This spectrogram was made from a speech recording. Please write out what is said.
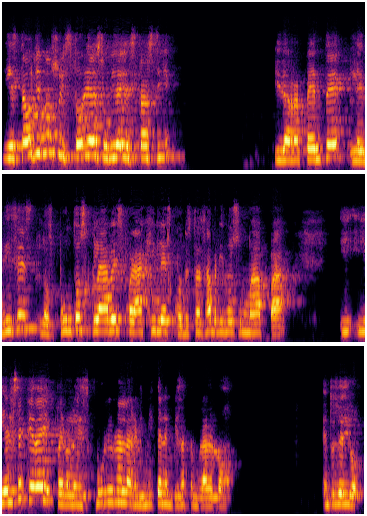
Y está oyendo su historia de su vida y está así. Y de repente le dices los puntos claves frágiles cuando estás abriendo su mapa y, él se queda, pero le escurre una lagrimita y le empieza a temblar el ojo. Entonces yo digo,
